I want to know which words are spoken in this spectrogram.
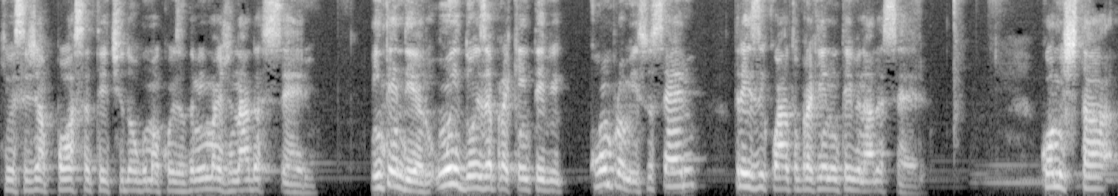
Que você já possa ter tido alguma coisa também, mas nada sério. Entenderam? 1 e 2 é para quem teve compromisso sério, 3 e 4 para quem não teve nada sério. Como está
